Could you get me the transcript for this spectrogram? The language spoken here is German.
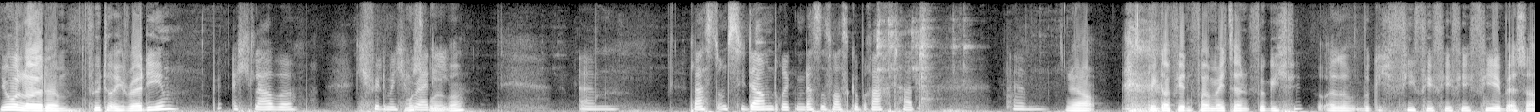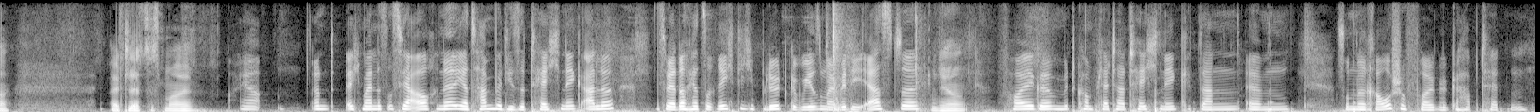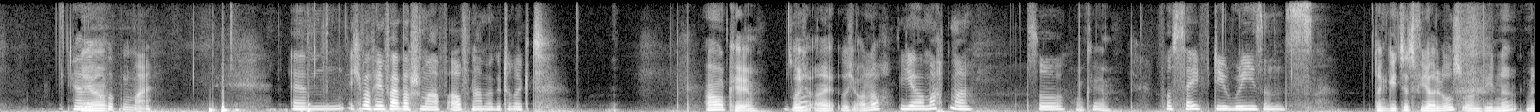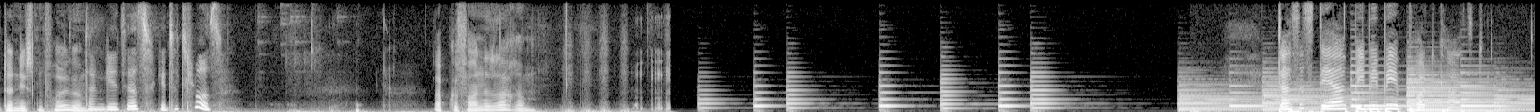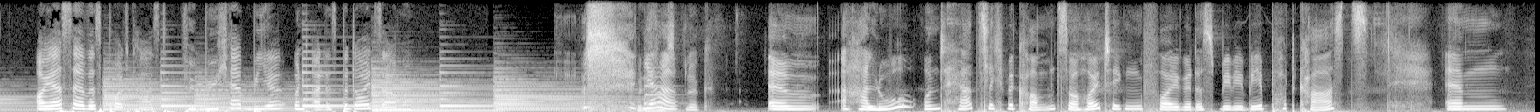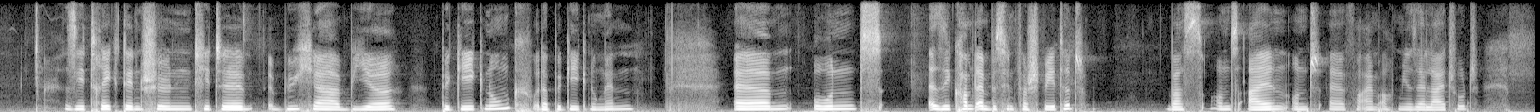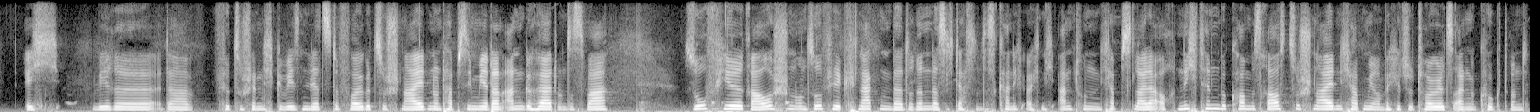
Jo Leute, fühlt ihr euch ready? Ich glaube, ich fühle mich Muss ready. wohl? Ähm, lasst uns die Daumen drücken, dass es was gebracht hat. Ähm, Ja. Klingt auf jeden Fall sein, wirklich, also wirklich viel, viel, viel, viel, viel besser als letztes Mal. ja. Und ich meine, es ist ja auch, ne, jetzt haben wir diese Technik alle. Es wäre doch jetzt so richtig blöd gewesen, wenn wir die erste Ja. Folge mit kompletter Technik dann ähm, so eine Rausche-Folge gehabt hätten. Ja, wir Ja. gucken mal. Ähm, ich habe auf jeden Fall einfach schon mal auf Aufnahme gedrückt. Ah, okay. Soll ich, ei- soll ich auch noch? Ja, macht mal. So, Okay. for safety reasons. Dann geht's jetzt wieder los irgendwie, ne? Mit der nächsten Folge. Dann geht's jetzt, geht's jetzt los. Abgefahrene Sache. Das ist der BBB-Podcast. Euer Service-Podcast für Bücher, Bier und alles Bedeutsame. Ja. Fünftes Glück. Ähm, hallo und herzlich willkommen zur heutigen Folge des BBB Podcasts. Ähm, sie trägt den schönen Titel Bücher, Bier, Begegnung oder Begegnungen. Ähm, und sie kommt ein bisschen verspätet, was uns allen und äh, vor allem auch mir sehr leid tut. Ich wäre dafür zuständig gewesen, die letzte Folge zu schneiden und habe sie mir dann angehört und es war so viel Rauschen und so viel Knacken da drin, dass ich dachte, das kann ich euch nicht antun. Ich habe es leider auch nicht hinbekommen, es rauszuschneiden. Ich habe mir irgendwelche Tutorials angeguckt und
